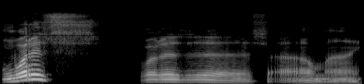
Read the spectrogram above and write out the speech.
what is what is this? Oh my.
